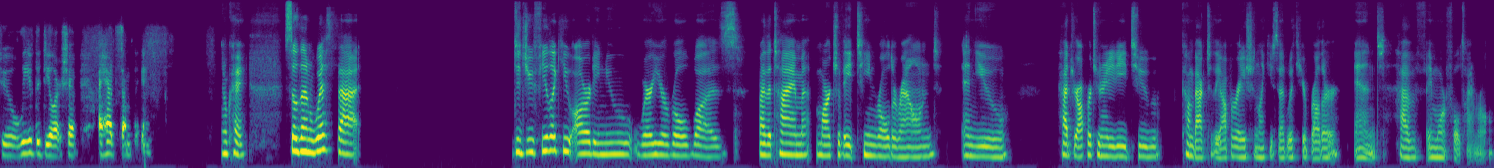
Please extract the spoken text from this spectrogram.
to leave the dealership, I had something. Okay. So then with that, did you feel like you already knew where your role was by the time March of 18 rolled around and you had your opportunity to come back to the operation, like you said, with your brother and have a more full time role?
